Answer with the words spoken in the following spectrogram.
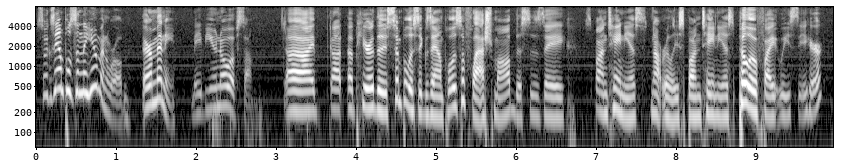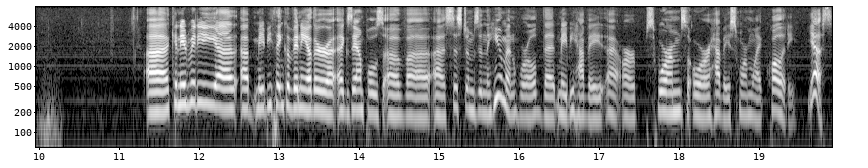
So examples in the human world, there are many. Maybe you know of some. Uh, I've got up here the simplest example is a flash mob. This is a spontaneous, not really spontaneous, pillow fight we see here. Uh, can anybody uh, uh, maybe think of any other uh, examples of uh, uh, systems in the human world that maybe have a are swarms or have a swarm-like quality? Yes.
